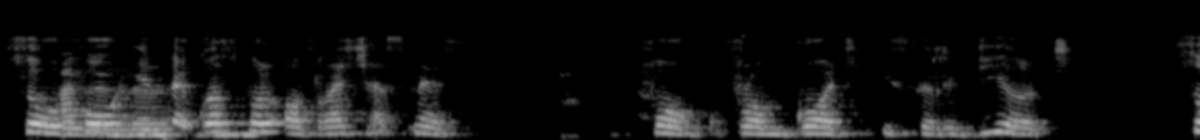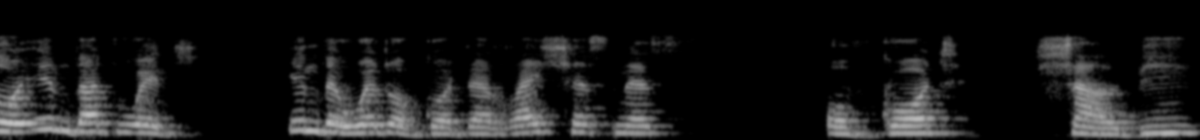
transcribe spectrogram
So for in the gospel of righteousness for, from God is revealed. So in that word, in the word of God, the righteousness of God shall be,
